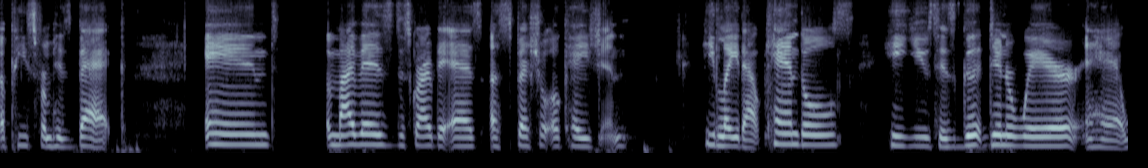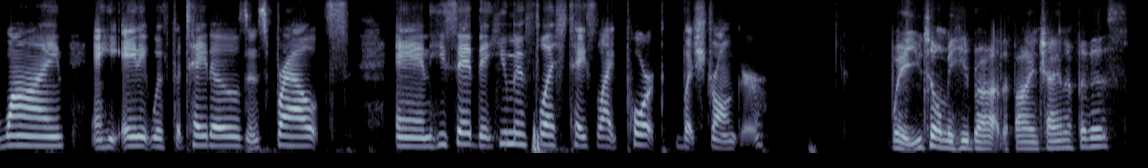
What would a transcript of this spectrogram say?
a piece from his back. And Meiwes described it as a special occasion. He laid out candles, he used his good dinnerware and had wine, and he ate it with potatoes and sprouts and he said that human flesh tastes like pork but stronger. Wait, you told me he brought out the fine china for this?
